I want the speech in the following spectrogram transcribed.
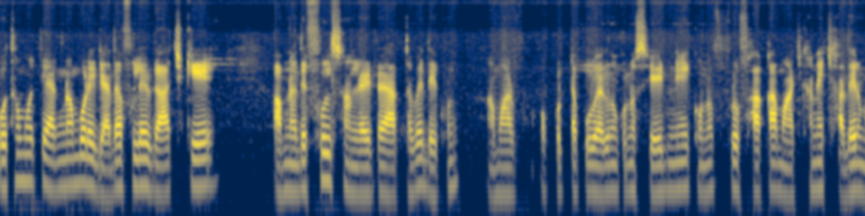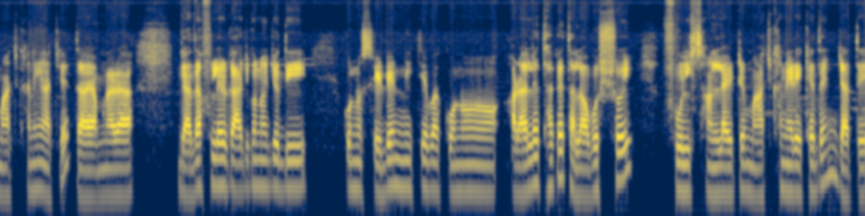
প্রথম হচ্ছে এক নম্বরে গাঁদা ফুলের গাছকে আপনাদের ফুল সানলাইটে রাখতে হবে, দেখুন। আমার ওপরটা পুরো একদম কোনো শেড নেই, কোনো পুরো ফাঁকা মাঝখানে, ছাদের মাঝখানে আছে। তাই আপনারা গাঁদা ফুলের গাছগুলো যদি কোনো শেডের নিচে বা কোনো আড়ালে থাকে, তাহলে অবশ্যই ফুল সানলাইটের মাঝখানে রেখে দেন, যাতে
